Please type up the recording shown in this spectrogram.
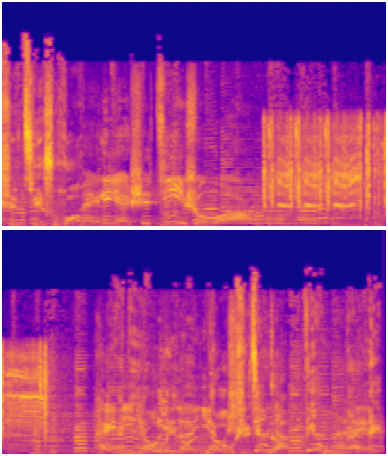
也是技术活，美丽也是技术活，陪你有理论有实践的变美。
